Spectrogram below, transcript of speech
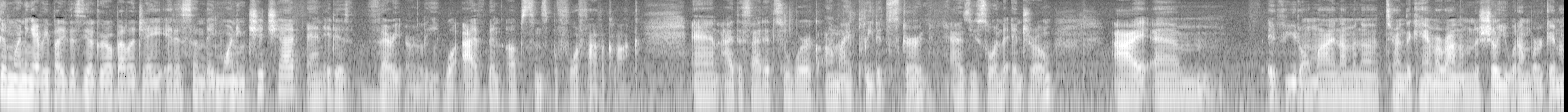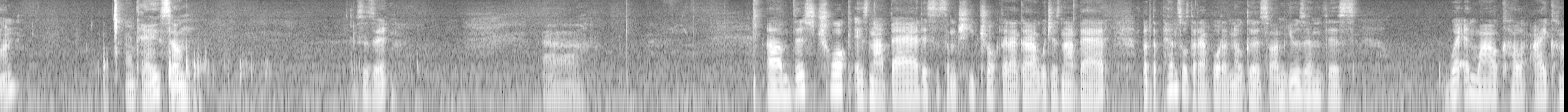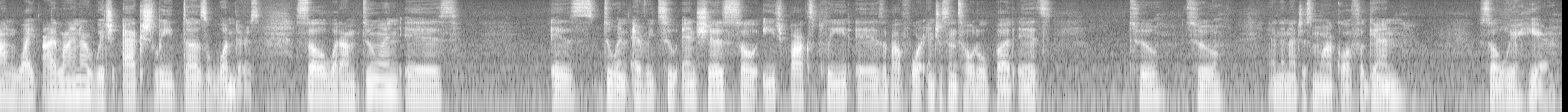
Good morning, everybody. This is your girl Bella Jae. It is Sunday morning chit chat, and it is very early. Well, I've been up since before five o'clock, and I decided to work on my pleated skirt, as you saw in the intro. I am, if you don't mind, I'm gonna turn the camera around. I'm gonna show you what I'm working on. Okay, so this is it. Um, this chalk is not bad. This is some cheap chalk that I got, which is not bad. But the pencils that I bought are no good. So I'm using this Wet n Wild Color Icon White Eyeliner, which actually does wonders. So what I'm doing is is doing every two inches. So each box pleat is about four inches in total, but it's two, two, and then I just mark off again. So we're here.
